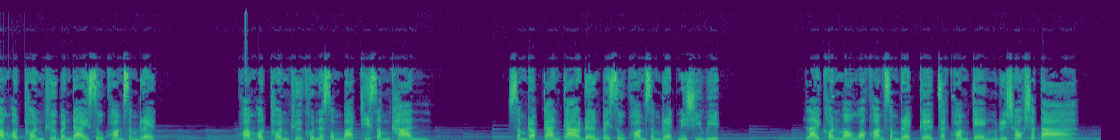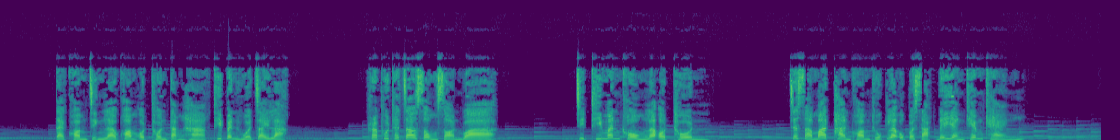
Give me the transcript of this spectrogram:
ความอดทนคือบันไดสู่ความสำเร็จ ความอดทนคือคุณสมบัติที่สำคัญสำหรับการก้าวเดินไปสู่ความสำเร็จในชีวิต หลายคนมองว่าความสำเร็จเกิดจากความเก่งหรือโชคชะตา แต่ความจริงแล้วความอดทนต่างหากที่เป็นหัวใจหลัก พระพุทธเจ้าทรงสอนว่า จิตที่มั่นคงและอดทน จะสามารถผ่านความทุกข์และอุปสรรคได้อย่างเข้มแข็ง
